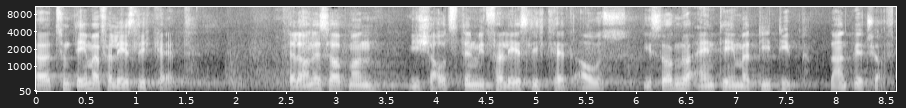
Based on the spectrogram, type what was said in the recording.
äh, zum Thema Verlässlichkeit. Herr Landeshauptmann, wie schaut es denn mit Verlässlichkeit aus? Ich sage nur ein Thema, TTIP, Landwirtschaft.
